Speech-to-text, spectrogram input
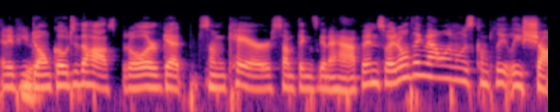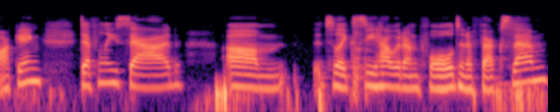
and if you Yeah. don't go to the hospital or get some care, something's gonna happen. So I don't think that one was completely shocking. Definitely sad um, to like see how it unfolds and affects them.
